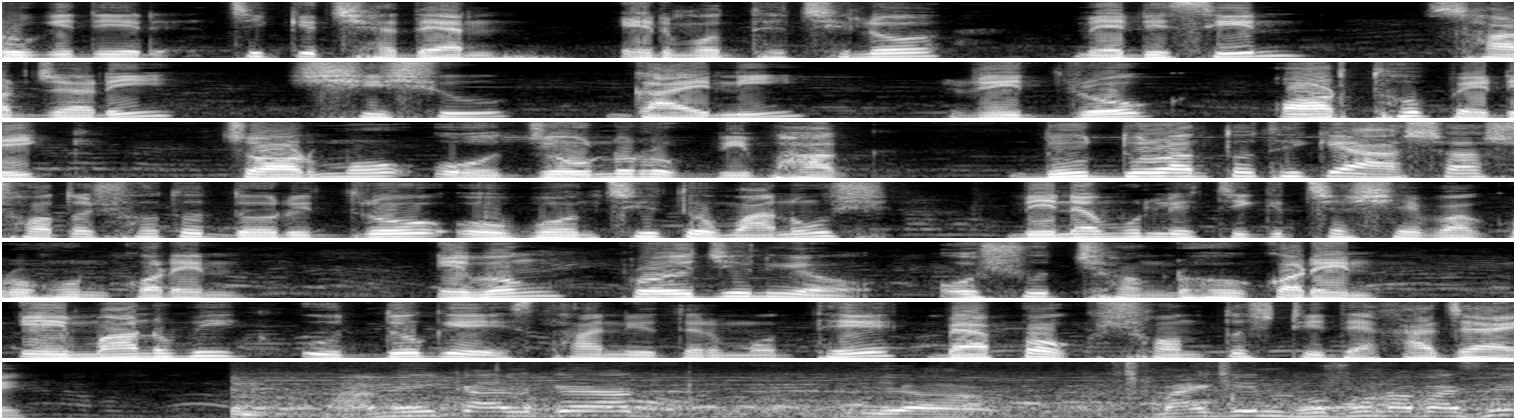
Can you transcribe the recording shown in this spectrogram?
রোগীদের চিকিৎসা দেন। এর মধ্যে ছিল মেডিসিন, সার্জারি, শিশু, গাইনি, হৃদরোগ, অর্থোপেডিক, চর্ম ও যৌনরোগ বিভাগ। দূর দূরান্ত থেকে আসা শত শত দরিদ্র ও বঞ্চিত মানুষ বিনামূল্যে চিকিৎসা সেবা গ্রহণ করেন এবং প্রয়োজনীয় ওষুধ সংগ্রহ করেন। এই মানবিক উদ্যোগে স্থানীয়দের মধ্যে ব্যাপক সন্তুষ্টি দেখা যায়। আমি কালকে মাইকিন ঘোষণা পাইছি।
